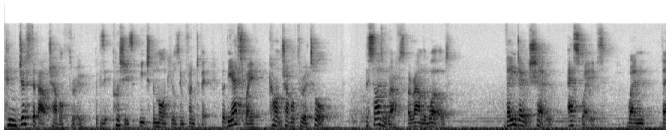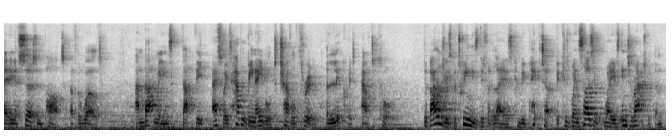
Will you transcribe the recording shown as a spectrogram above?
can just about travel through because it pushes each of the molecules in front of it, but the S wave can't travel through at all. The seismographs around the world, they don't show S waves when they're in a certain part of the world. And that means that the S waves haven't been able to travel through the liquid outer core. The boundaries between these different layers can be picked up because when seismic waves interact with them,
